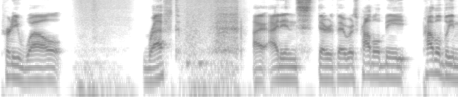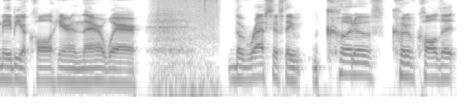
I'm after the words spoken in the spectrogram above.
pretty well refed. I, I didn't there there was probably probably maybe a call here and there where the refs if they could have could have called it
